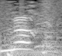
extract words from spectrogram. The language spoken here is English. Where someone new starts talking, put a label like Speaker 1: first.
Speaker 1: Look.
